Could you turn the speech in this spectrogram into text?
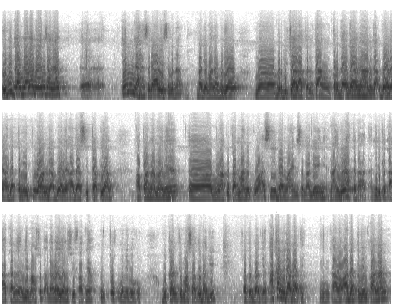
ini gambaran yang sangat uh, indah sekali sebenarnya. Bagaimana beliau berbicara tentang perdagangan, nggak boleh ada penipuan, nggak boleh ada sikap yang apa namanya e, melakukan manipulasi dan lain sebagainya. Nah inilah ketaatan. Jadi ketaatan yang dimaksud adalah yang sifatnya utuh menyeluruh, bukan cuma satu bagi satu bagian. Akan didapati hmm, kalau ada penyimpangan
